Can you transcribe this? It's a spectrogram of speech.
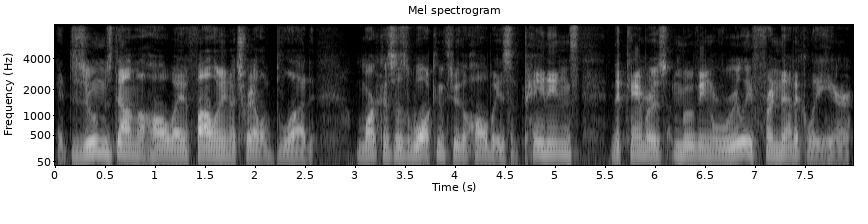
It zooms down the hallway following a trail of blood. Marcus is walking through the hallways of paintings, and the camera is moving really frenetically here.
